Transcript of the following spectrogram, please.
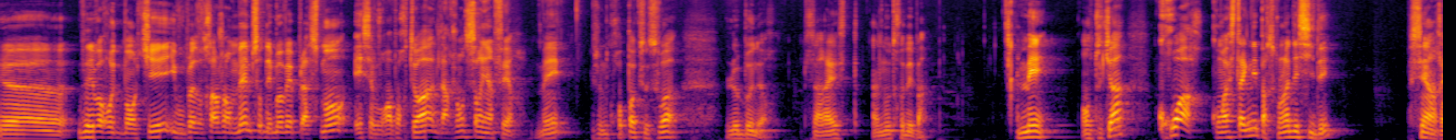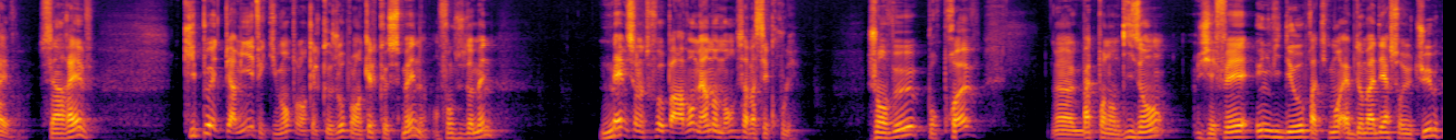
euh, vous allez voir votre banquier, il vous place votre argent même sur des mauvais placements et ça vous rapportera de l'argent sans rien faire. Mais je ne crois pas que ce soit le bonheur. Ça reste un autre débat. Mais en tout cas, croire qu'on va stagner parce qu'on l'a décidé, c'est un rêve. C'est un rêve qui peut être permis effectivement pendant quelques jours, pendant quelques semaines, en fonction du domaine, même si on a tout fait auparavant, mais à un moment, ça va s'écrouler. J'en veux pour preuve euh, bah, que pendant 10 ans, j'ai fait une vidéo pratiquement hebdomadaire sur YouTube,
